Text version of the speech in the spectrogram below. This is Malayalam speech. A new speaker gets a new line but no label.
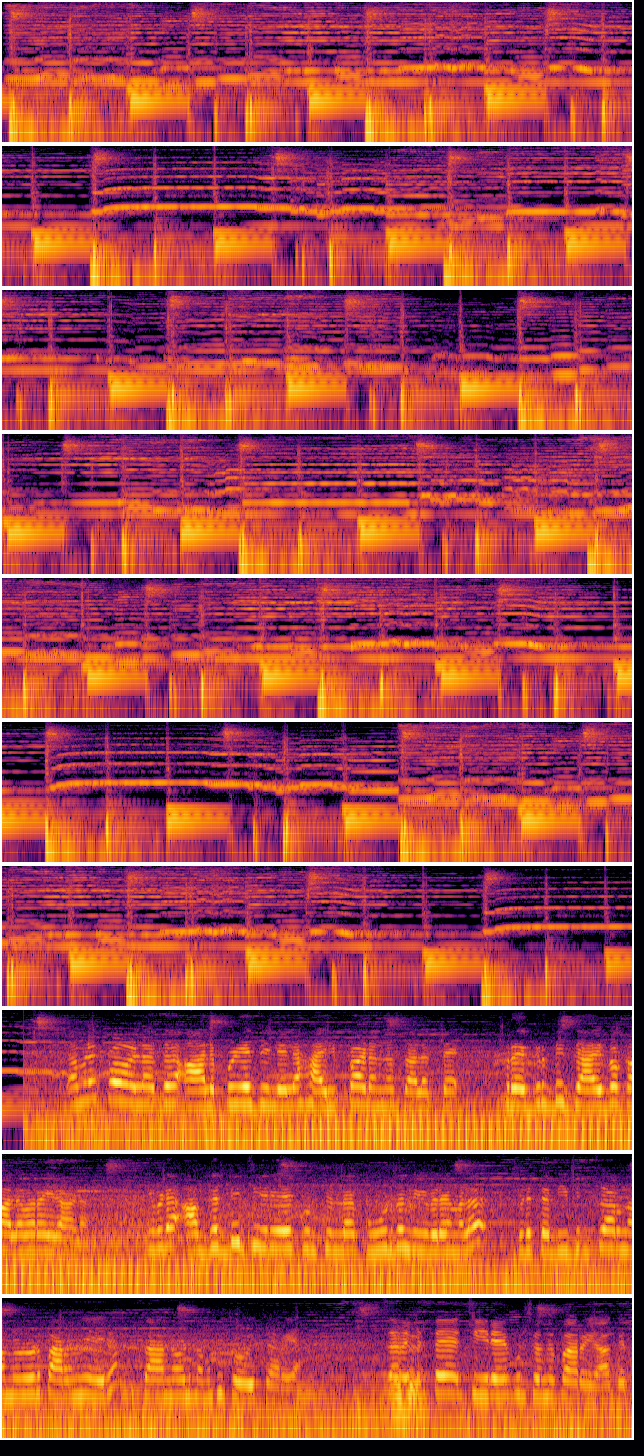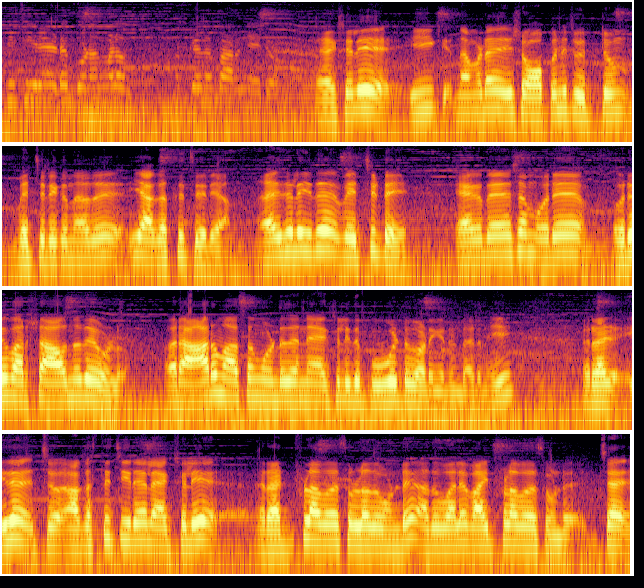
you നമ്മളിപ്പോൾ ഉള്ളത് ആലപ്പുഴ ജില്ലയിലെ ഹരിപ്പാട് എന്ന സ്ഥലത്തെ പ്രകൃതി ജൈവ കലവറയിലാണ്. ഇവിടെ അഗതി ചീരയെ കുറിച്ചുള്ള കൂടുതൽ വിവരങ്ങൾ ഇവിടുത്തെ ബിബിൻ സാർ നമ്മളോട് പറഞ്ഞു തരും. സാറിനോട് നമുക്ക് ചോദിച്ചറിയാം. സാർ ഇവിടുത്തെ ചീരയെ കുറിച്ചൊന്ന് പറയൂ. അഗത്തി ചീരയുടെ ഗുണങ്ങളും
ആക്ച്വലി ഈ നമ്മുടെ ഈ ഷോപ്പിന് ചുറ്റും വെച്ചിരിക്കുന്നത് ഈ അഗസ്തി ചീരയാണ്. ആക്ച്വലി ഇത് വെച്ചിട്ടേ ഏകദേശം ഒരു ഒരു വർഷം ആവുന്നതേ ഉള്ളൂ. ഒരു ആറ് മാസം കൊണ്ട് തന്നെ ആക്ച്വലി ഇത് പൂവിട്ട് തുടങ്ങിയിട്ടുണ്ടായിരുന്നു. ഈ ഇത് അഗസ്തി ചീരയിൽ ആക്ച്വലി റെഡ് ഫ്ലവേഴ്സ് ഉള്ളതുകൊണ്ട് അതുപോലെ വൈറ്റ് ഫ്ലവേഴ്സും ഉണ്ട്.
